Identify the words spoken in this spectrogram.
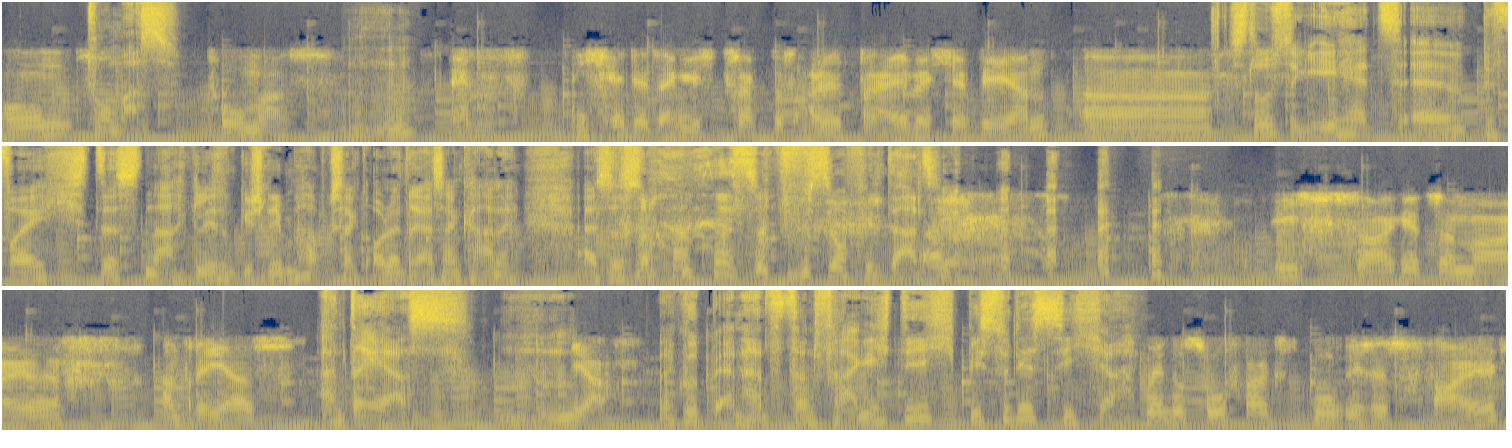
und Thomas. Thomas. Ähm, Ich hätte jetzt eigentlich gesagt, dass alle drei welche wären. Äh, Das ist lustig. Ich hätte, äh, bevor ich das nachgelesen und geschrieben habe, gesagt, alle drei sind keine. Also so, so, so viel dazu. ich sage jetzt einmal Andreas. Andreas. Mhm. Ja. Na gut, Bernhard, dann frage ich dich, bist du dir sicher? Wenn du so fragst, ist es falsch.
